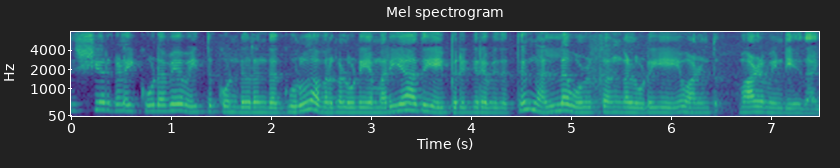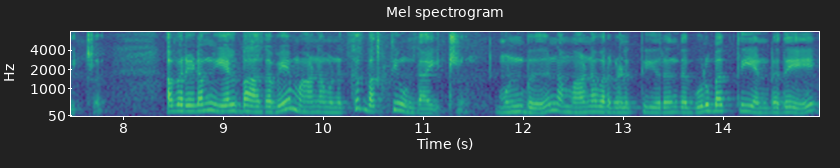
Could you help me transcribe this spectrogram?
சிஷ்யர்களை கூடவே வைத்து கொண்டிருந்த குரு அவர்களுடைய மரியாதையை பெறுகிற விதத்தில் நல்ல ஒழுக்கங்களுடையே வாழ்ந்து வாழ வேண்டியதாயிற்று. அவரிடம் இயல்பாகவே மாணவனுக்கு பக்தி உண்டாயிற்று. முன்பு நம் மாணவர்களுக்கு இருந்த குருபக்தி என்பதே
